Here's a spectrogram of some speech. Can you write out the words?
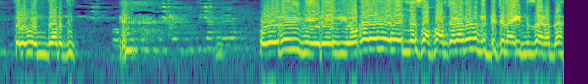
ਤਲਵਿੰਦਰ ਦੀ। ਉਹਦੇ ਵੀ ਮੇਰੇ ਵੀ ਉਹ ਕਹਿੰਦਾ ਮੇਰੇ ਇੰਨਾ ਸਫ਼ਰ ਚ ਕਹਿੰਦਾ ਮੈਂ ਗੱਡੀ ਚਲਾਈ ਨਹੀਂ ਸਕਦਾ।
